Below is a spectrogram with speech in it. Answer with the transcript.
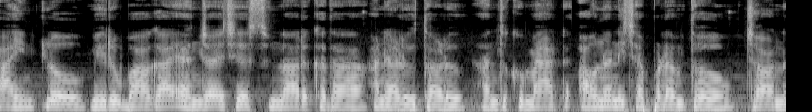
ఆ ఇంట్లో మీరు బాగా ఎంజాయ్ చేస్తున్నారు కదా? అని అడుగుతాడు. అందుకు మ్యాట్ అవునని చెప్పడంతో జాన్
